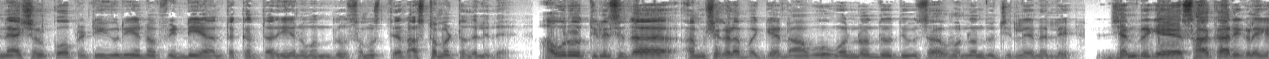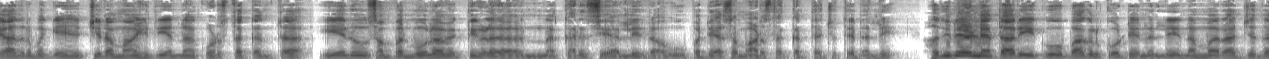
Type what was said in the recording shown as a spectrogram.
national cooperative union of India ಅಂತಕ್ಕಂಥ ಏನು ಒಂದು ಸಂಸ್ಥೆ ರಾಷ್ಟ್ರ ಮಟ್ಟದಲ್ಲಿದೆ ಅವರು ತಿಳಿಸಿದ ಅಂಶಗಳ ಬಗ್ಗೆ ನಾವು ಒಂದೊಂದು ದಿವಸ, ಒಂದೊಂದು ಜಿಲ್ಲೆಯಲ್ಲಿ ಜನರಿಗೆ, ಸಹಕಾರಿಗಳಿಗೆ ಅದರ ಬಗ್ಗೆ ಹೆಚ್ಚಿನ ಮಾಹಿತಿಯನ್ನ ಕೊಡಿಸ್ತಕ್ಕಂಥ ಏನು ಸಂಪನ್ಮೂಲ ವ್ಯಕ್ತಿಗಳನ್ನ ಕರೆಸಿ ಅಲ್ಲಿ ನಾವು ಉಪನ್ಯಾಸ ಮಾಡಿಸ್ತಕ್ಕಂಥ ಜೊತೆನಲ್ಲಿ ಹದಿನೇಳನೇ ತಾರೀಕು ಬಾಗಲಕೋಟೆನಲ್ಲಿ ನಮ್ಮ ರಾಜ್ಯದ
